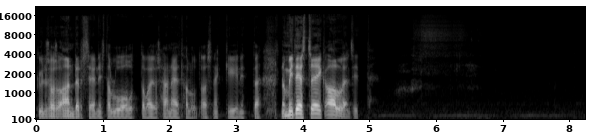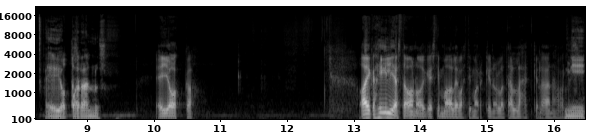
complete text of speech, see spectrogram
kyllä se olisi Andersenista luovuttava, jos hänet halutaan sinne kiinnittää. No miten Jake Allen sitten? Ei ole parannus. Ei olekaan. Aika hiljasta on oikeasti maalivahtimarkkinoilla tällä hetkellä NHL. Niin,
